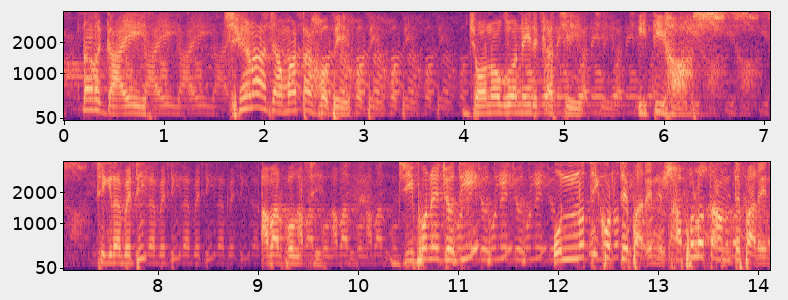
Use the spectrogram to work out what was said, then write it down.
আপনার গায়ের ছেঁড়া জামাটা হবে জনগণের কাছে ইতিহাস। ঠিক না বেটি? আবার বলছি, জীবনে যদি উন্নতি করতে পারেন, সফলতা আনতে পারেন,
